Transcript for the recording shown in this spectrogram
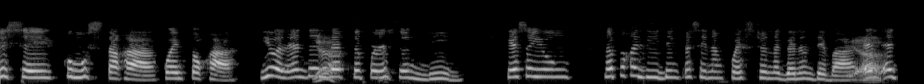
just say, kumusta ka, kwento ka. Yun, and then yeah. let the person lead. Kesa yung, napaka-leading kasi ng question na ganun, di ba? Yeah. And, and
